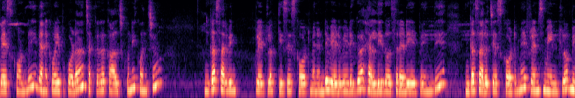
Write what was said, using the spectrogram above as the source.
వేసుకోండి. వెనక వైపు కూడా చక్కగా కాల్చుకుని కొంచెం ఇంకా సర్వింగ్ ప్లేట్లోకి తీసేసుకోవటమేనండి. వేడివేడిగా హెల్దీ దోశ రెడీ అయిపోయింది. ఇంకా సర్వ్ చేసుకోవటమే. ఫ్రెండ్స్ మీ ఇంట్లో మీ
